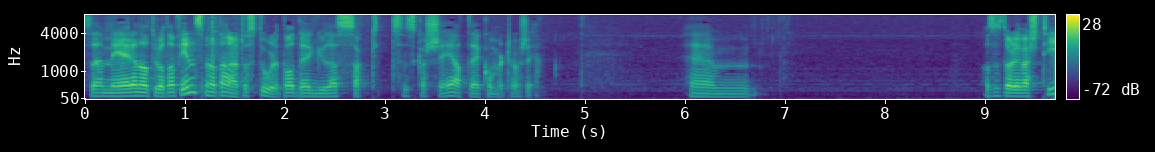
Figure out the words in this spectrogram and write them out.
Så det er mer enn å tro at han fins, men at han er til å stole på at det Gud har sagt skal skje, at det kommer til å skje. Um, og så står det i vers 10.:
